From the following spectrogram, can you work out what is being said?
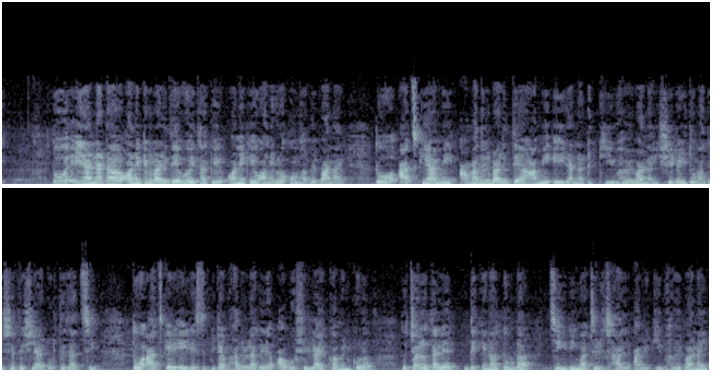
তো এই রান্নাটা অনেকের বাড়িতে হয়ে থাকে, অনেকে অনেক রকম ভাবে বানায়। তো আজকে আমি, আমাদের বাড়িতে আমি এই রান্নাটা কীভাবে বানাই সেটাই তোমাদের সাথে শেয়ার করতে যাচ্ছি। তো আজকের এই রেসিপিটা ভালো লাগলে অবশ্যই লাইক কমেন্ট করো। তো চলো তাহলে দেখে নাও তোমরা চিংড়ি মাছের ঝাল আমি কীভাবে বানাই।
